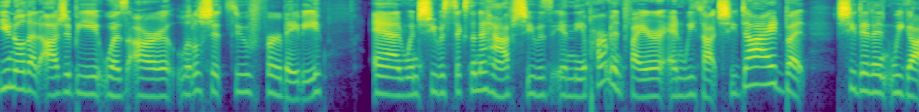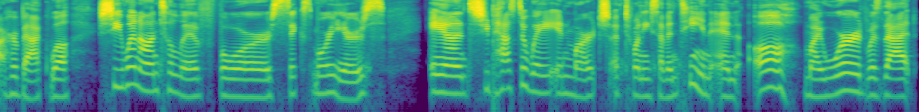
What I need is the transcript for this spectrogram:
you know that Ajabi was our little Shih Tzu fur baby. And when she was six and a half, she was in the apartment fire and we thought she died, but she didn't. We got her back. Well, she went on to live for six more years and she passed away in March of 2017. And oh, my word, was that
